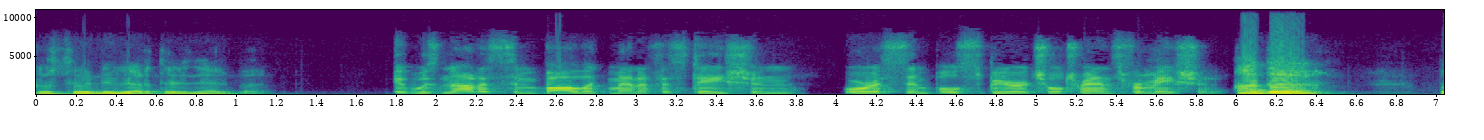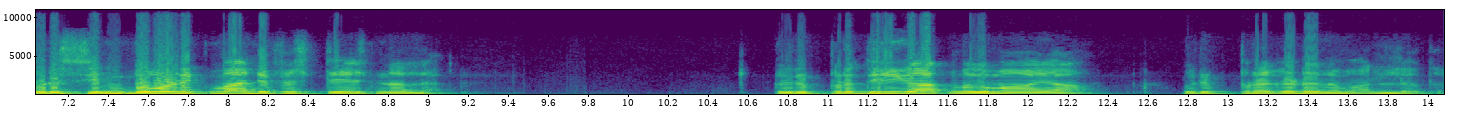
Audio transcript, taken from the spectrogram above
ക്രിസ്തുവിന്റെ ഉയർത്തെഴുന്നേൽപ്പ് It was not a symbolic manifestation or a simple spiritual transformation. അത് ഒരു സിംബോളിക് മാനിഫെസ്റ്റേഷൻ അല്ല ഒരു പ്രതീകാത്മകമായ ഒരു പ്രകടനമല്ലത്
